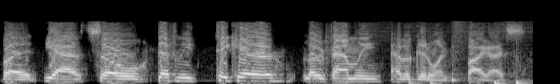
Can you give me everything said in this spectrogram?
But yeah, so definitely take care, love your family, have a good one. Bye, guys.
